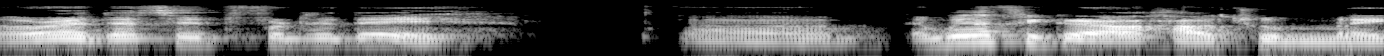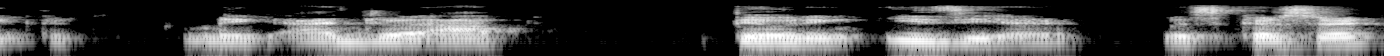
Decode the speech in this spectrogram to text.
All right, that's it for today. Um, I'm gonna figure out how to make make Android app building easier with Cursor.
